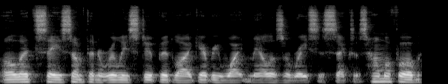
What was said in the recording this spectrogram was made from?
oh, let's say something really stupid like every white male is a racist, sexist, homophobe,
